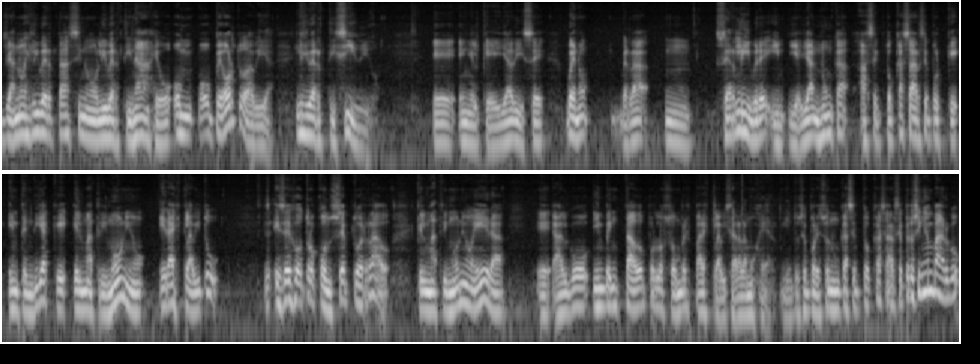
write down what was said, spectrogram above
ya no es libertad sino libertinaje o, peor todavía, liberticidio, en el que ella dice, bueno, ¿verdad? Mm, ser libre y, ella nunca aceptó casarse porque entendía que el matrimonio era esclavitud. Ese es otro concepto errado, que el matrimonio era eh, algo inventado por los hombres para esclavizar a la mujer. Y entonces por eso nunca aceptó casarse, pero sin embargo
